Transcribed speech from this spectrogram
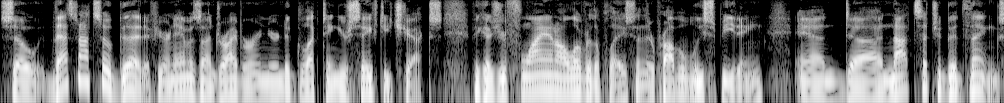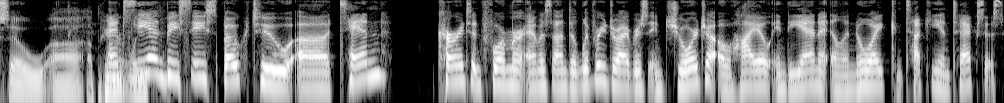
So that's not so good if you're an Amazon driver and you're neglecting your safety checks because you're flying all over the place and they're probably speeding and uh, not such a good thing. So uh, apparently. And CNBC spoke to uh, 10 current and former Amazon delivery drivers in Georgia, Ohio, Indiana, Illinois, Kentucky, and Texas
